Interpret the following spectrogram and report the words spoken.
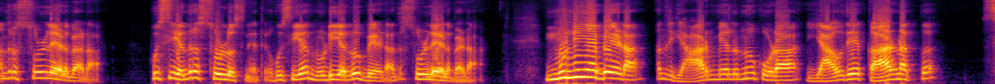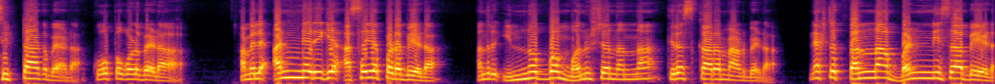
ಅಂದ್ರೆ ಸುಳ್ಳು ಹೇಳಬೇಡ. ಹುಸಿ ಅಂದ್ರೆ ಸುಳ್ಳು ಸ್ನೇಹಿತರೆ, ಹುಸಿಯ ನುಡಿಯಲು ಬೇಡ ಅಂದ್ರೆ ಸುಳ್ಳು ಹೇಳಬೇಡ. ಮುನಿಯ ಬೇಡ ಅಂದ್ರೆ ಯಾರ ಮೇಲೂ ಕೂಡ ಯಾವುದೇ ಕಾರಣಕ್ಕೂ ಸಿಟ್ಟಾಗಬೇಡ, ಕೋಪಗೊಳ್ಳಬೇಡ, ಆಮೇಲೆ ಅನ್ಯರಿಗೆ ಅಸಹ್ಯ ಪಡಬೇಡ ಅಂದ್ರೆ ಇನ್ನೊಬ್ಬ ಮನುಷ್ಯನನ್ನ ತಿರಸ್ಕಾರ ಮಾಡಬೇಡ. ನೆಕ್ಸ್ಟ್ ತನ್ನ ಬಣ್ಣಿಸಬೇಡ,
